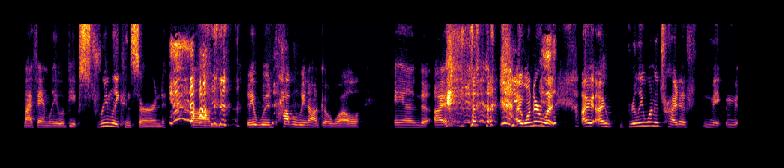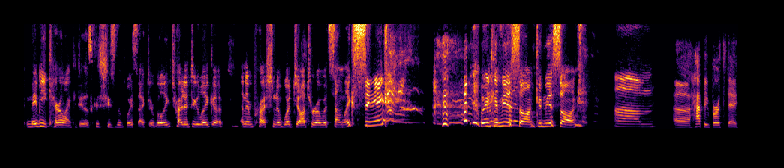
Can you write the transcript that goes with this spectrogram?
my family would be extremely concerned. Um, it would probably not go well. And I, I wonder what I, I really want to try to f- maybe Caroline could do this because she's the voice actor, but like try to do like a an impression of what Jotaro would sound like singing. Wait, give me a gonna- song. Give me a song. um, uh, happy birthday.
